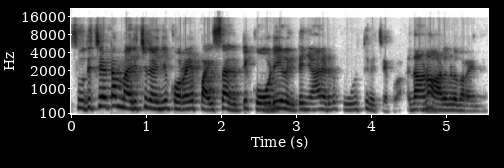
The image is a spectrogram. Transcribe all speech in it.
സുധിച്ചേട്ടൻ മരിച്ചു കഴിഞ്ഞ് കുറെ പൈസ കിട്ടി കോടികൾ കിട്ടി ഞാൻ എടുത്ത് പൂഴ്ത്തി വെച്ചേക്കുക ഇതാണോ. ആളുകൾ പറയുന്നത്.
